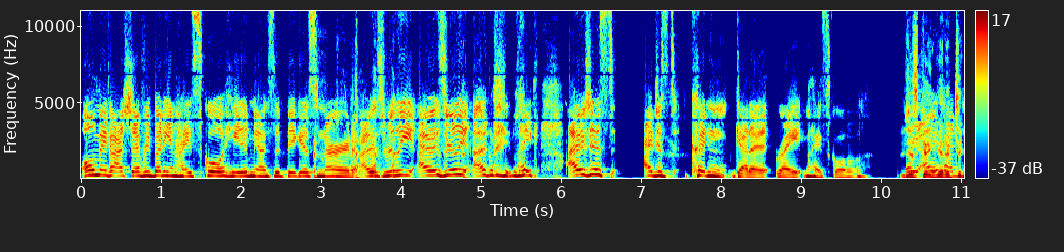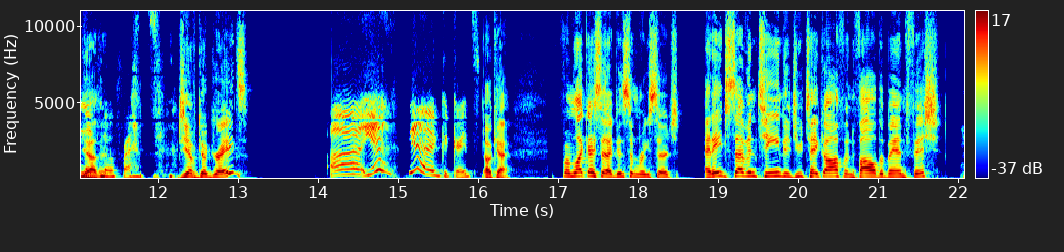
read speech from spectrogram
Oh my gosh, everybody in high school hated me. I was the biggest nerd. I was really, I was really ugly. Like I was just, I just couldn't get it right in high school. You just like, couldn't I get it together. no friends. Do you have good grades? Uh, yeah, yeah, good grades. Okay. From like I said, I did some research. At age 17, did you take off and follow the band Phish?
